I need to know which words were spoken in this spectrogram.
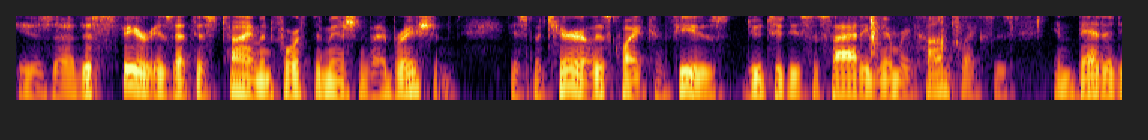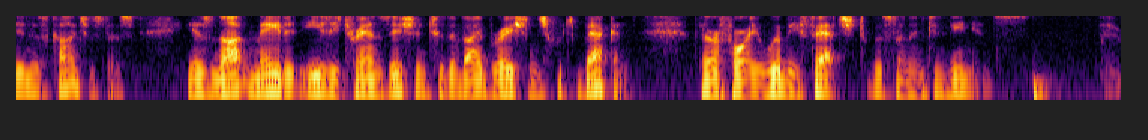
is uh, this sphere is at this time in fourth dimension vibration. Its material is quite confused due to the society memory complexes embedded in its consciousness. It has not made an easy transition to the vibrations which beckon. Therefore, it will be fetched with some inconvenience. It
